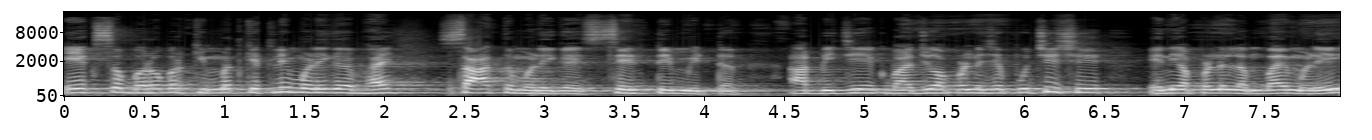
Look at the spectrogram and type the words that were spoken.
એક્સ બરાબર કિંમત કેટલી મળી ગઈ ભાઈ? સાત મળી ગઈ સેન્ટીમીટર. આ બીજી એક બાજુ આપણને જે પૂછી છે, એની આપણને લંબાઈ મળી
